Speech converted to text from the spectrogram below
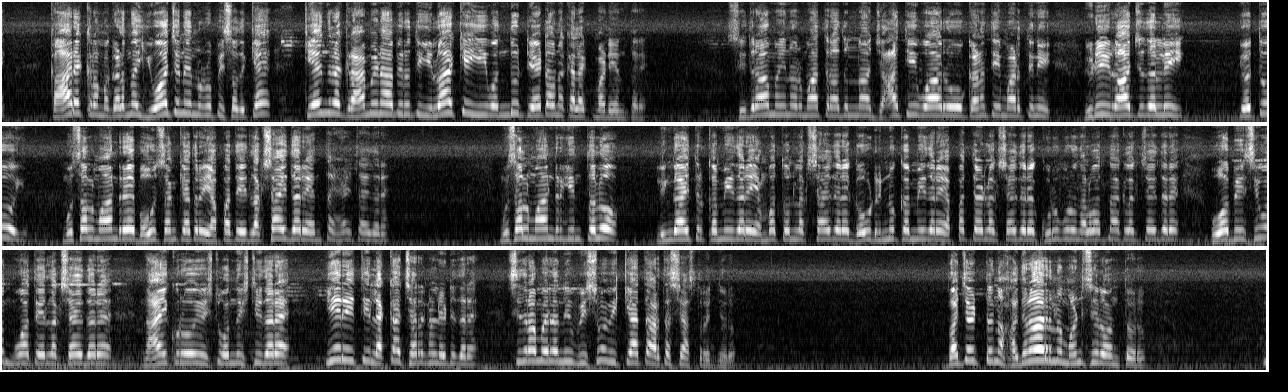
ಕಾರ್ಯಕ್ರಮಗಳನ್ನು ಯೋಜನೆಯನ್ನು ರೂಪಿಸೋದಕ್ಕೆ ಕೇಂದ್ರ ಗ್ರಾಮೀಣಾಭಿವೃದ್ಧಿ ಇಲಾಖೆ ಈ ಒಂದು ಡೇಟಾವನ್ನು ಕಲೆಕ್ಟ್ ಮಾಡಿ ಅಂತಾರೆ. ಸಿದ್ದರಾಮಯ್ಯನವ್ರು ಮಾತ್ರ ಅದನ್ನು ಜಾತಿವಾರು ಗಣತಿ ಮಾಡ್ತೀನಿ. ಇಡೀ ರಾಜ್ಯದಲ್ಲಿ ಇವತ್ತು ಮುಸಲ್ಮಾನರೇ ಬಹುಸಂಖ್ಯಾತರು ಎಪ್ಪತ್ತೈದು ಲಕ್ಷ ಇದ್ದಾರೆ ಅಂತ ಹೇಳ್ತಾ ಇದ್ದಾರೆ. ಮುಸಲ್ಮಾನರಿಗಿಂತಲೂ ಲಿಂಗಾಯತರು ಕಮ್ಮಿ ಇದ್ದಾರೆ, ಎಂಬತ್ತೊಂದು ಲಕ್ಷ ಇದ್ದಾರೆ, ಗೌಡ್ರು ಇನ್ನೂ ಕಮ್ಮಿ ಇದ್ದಾರೆ, ಎಪ್ಪತ್ತೆರಡು ಲಕ್ಷ ಇದ್ದಾರೆ, ಕುರುಬರು ನಲವತ್ನಾಲ್ಕು ಲಕ್ಷ ಇದ್ದಾರೆ ಒ ಬಿ ಸಿ ಒಂದು ಮೂವತ್ತೈದು ಲಕ್ಷ ಇದ್ದಾರೆ, ನಾಯಕರು ಇಷ್ಟು ಒಂದಿಷ್ಟಿದ್ದಾರೆ. ಈ ರೀತಿ ಲೆಕ್ಕಾಚಾರಗಳನ್ನ ಇಟ್ಟಿದ್ದಾರೆ. ಸಿದ್ದರಾಮಯ್ಯ ನೀವು ವಿಶ್ವವಿಖ್ಯಾತ ಅರ್ಥಶಾಸ್ತ್ರಜ್ಞರು. ಬಜೆಟನ್ನು ಹದಿನಾರನ್ನು ಮಂಡಿಸಿರುವಂಥವ್ರು.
